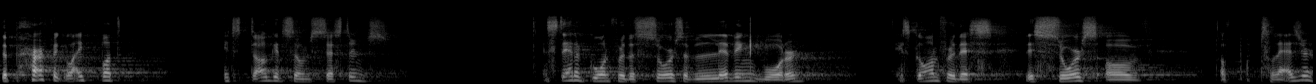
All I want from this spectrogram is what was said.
the perfect life, but it's dug its own cisterns. Instead of going for the source of living water, it's gone for this, this source of, of, pleasure.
